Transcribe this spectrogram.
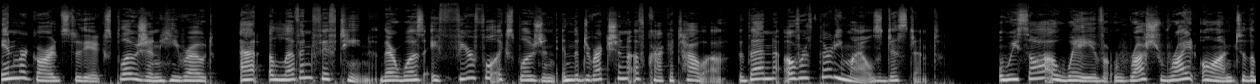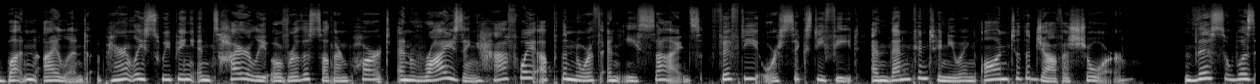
In regards to the explosion, he wrote, at 11:15 there was a fearful explosion in the direction of Krakatoa, then over 30 miles distant. We saw a wave rush right on to the Button Island, apparently sweeping entirely over the southern part and rising halfway up the north and east sides, 50 or 60 feet, and then continuing on to the Java shore. This was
